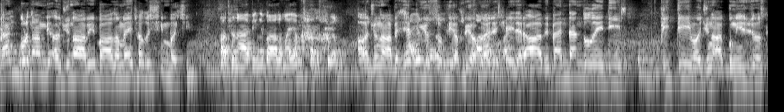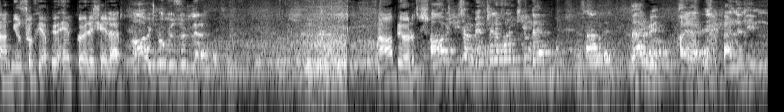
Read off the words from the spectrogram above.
Ben buradan bir Acun abi bağlamaya çalışayım bakayım. Acun abini bağlamaya mı çalışıyorum? Acun abi hep Hayır, Yusuf yapıyor böyle var. şeyleri. Abi benden dolayı değil. Ciddiyim Acun abi. Bunu izliyorsan Yusuf yapıyor. Hep böyle şeyler. Abi çok özür dilerim. Ne yapıyoruz? Abi bir şey diyeceğim benim telefonum kimde? Sende. Ver bir. Hayır hayır bende değil.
